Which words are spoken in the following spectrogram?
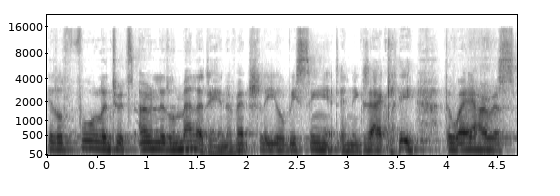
it'll fall into its own little melody, and eventually you'll be singing it in exactly the way I was,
